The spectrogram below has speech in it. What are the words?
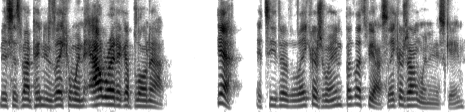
This is my opinion. Is Lakers win outright or get blown out? Yeah, it's either the Lakers win, but let's be honest, Lakers aren't winning this game.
